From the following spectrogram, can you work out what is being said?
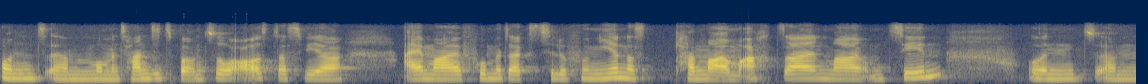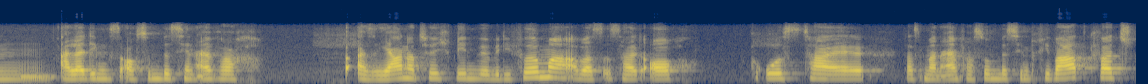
Und ähm, momentan sieht es bei uns so aus, dass wir einmal vormittags telefonieren. Das kann mal um acht sein, mal um zehn. Und ähm, allerdings auch so ein bisschen einfach also ja, natürlich reden wir über die Firma, aber es ist halt auch Großteil, dass man einfach so ein bisschen privat quatscht,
